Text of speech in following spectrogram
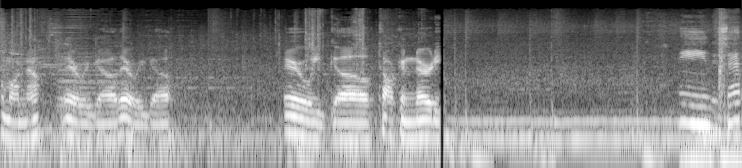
Come on now. There we go. There we go. There we go. Talking nerdy. Man, is that...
